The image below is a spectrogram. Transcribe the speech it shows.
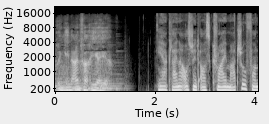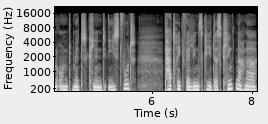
bring ihn einfach hierher. Ja, kleiner Ausschnitt aus Cry Macho von und mit Clint Eastwood. Patrick Welinski, das klingt nach einer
